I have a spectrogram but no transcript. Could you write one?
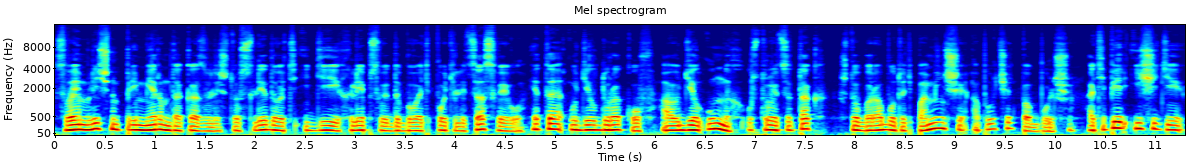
Своим личным примером доказывали, что следовать идее хлеб свой добывать поте лица своего – это удел дураков, а удел умных устроиться так, чтобы работать поменьше, а получать побольше. А теперь ищите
